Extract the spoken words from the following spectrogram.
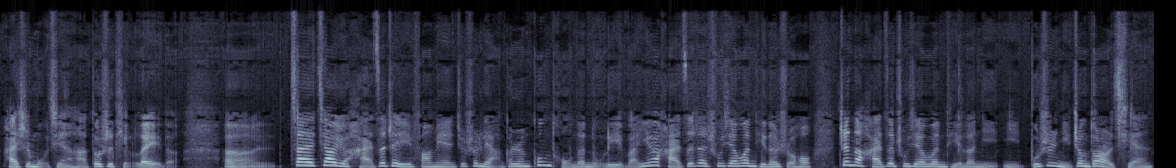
还是母亲哈，都是挺累的。呃，在教育孩子这一方面，就是两个人共同的努力吧。因为孩子在出现问题的时候，真的孩子出现问题了，你你不是你挣多少钱，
